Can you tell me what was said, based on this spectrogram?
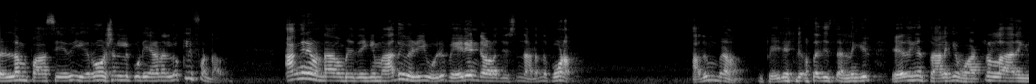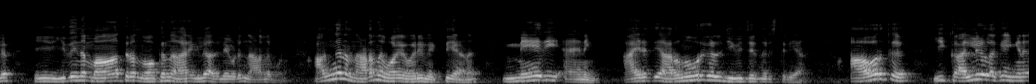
വെള്ളം പാസ് ചെയ്ത് ഇറോഷനിൽ കൂടിയാണല്ലോ ക്ലിഫ് ഉണ്ടാകുന്നത് അങ്ങനെ ഉണ്ടാകുമ്പോഴത്തേക്കും അതുവഴി ഒരു വേരിയന്റോളജിസ്റ്റ് നടന്നു പോകണം അതും വേണം. പേരിയോളജിസ്റ്റ് അല്ലെങ്കിൽ ഏതെങ്കിലും തലയ്ക്ക് വട്ടുള്ള ആരെങ്കിലും ഈ ഇതിനെ മാത്രം നോക്കുന്ന ആരെങ്കിലും അതിലൂടെ നടന്നു പോകണം അങ്ങനെ നടന്നു പോയ ഒരു വ്യക്തിയാണ് മേരി ആനിങ്. ആയിരത്തി അറുന്നൂറുകളിൽ ജീവിച്ചിരുന്ന ഒരു സ്ത്രീയാണ്. അവർക്ക് ഈ കല്ലുകളൊക്കെ ഇങ്ങനെ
